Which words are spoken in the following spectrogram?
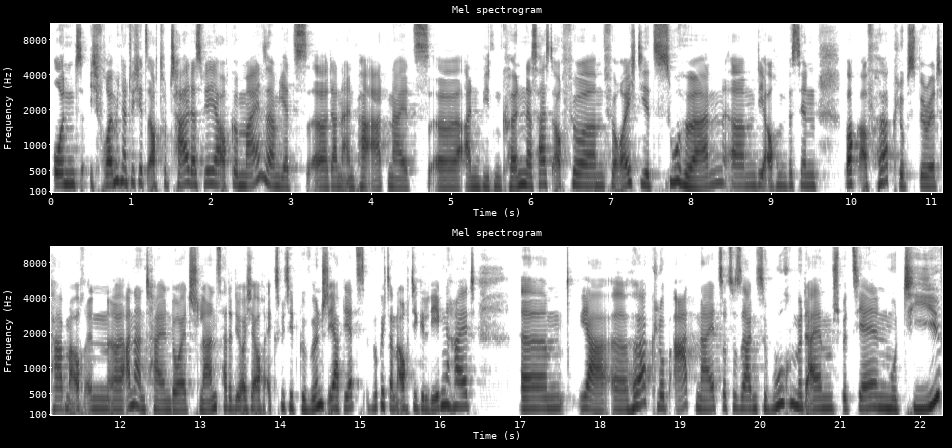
Und ich freue mich natürlich jetzt auch total, dass wir ja auch gemeinsam jetzt äh, dann ein paar Art Nights äh, anbieten können. Das heißt auch für, für euch, die jetzt zuhören, ähm, die auch ein bisschen Bock auf Hörclub Spirit haben, auch in äh, anderen Teilen Deutschlands, hattet ihr euch ja auch explizit gewünscht. Ihr habt jetzt wirklich dann auch die Gelegenheit, ähm, ja, äh, Hörclub Art Night sozusagen zu buchen mit einem speziellen Motiv,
